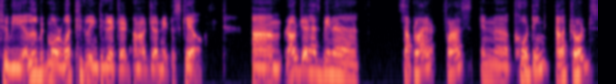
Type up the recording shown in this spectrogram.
to be a little bit more vertically integrated on our journey to scale. Um, has been a supplier for us in uh, coating electrodes.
